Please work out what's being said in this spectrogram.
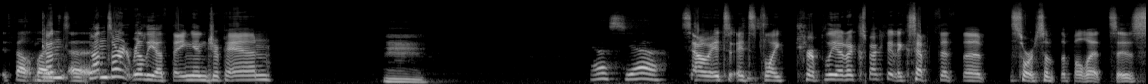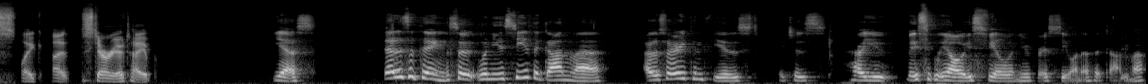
It felt like guns, a, guns aren't really a thing in Japan, Mm. yes, yeah, so it's it's like triply unexpected. Except that the source of the bullets is like a stereotype. Yes. That is the thing. So when you see the Ganma, I was very confused, which is how you basically always feel when you first see one of the Ganma.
